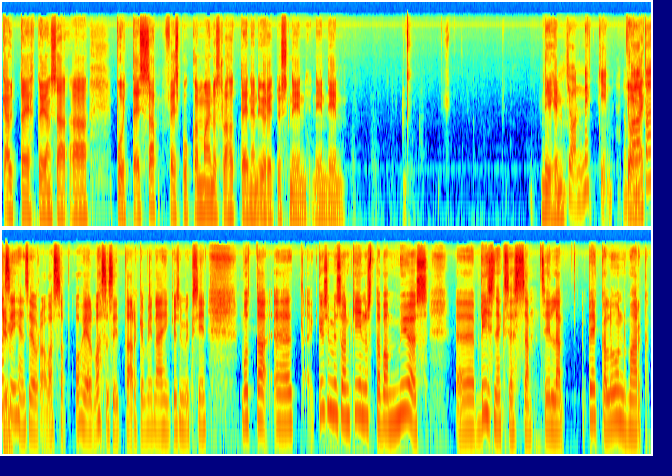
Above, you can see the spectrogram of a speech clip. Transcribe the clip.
käyttöehtojensa ää, puitteissa. Facebook on mainosrahoitteinen yritys, niin, niin, niin niihin. Jonnekin. No, jonnekin. Palataan siihen seuraavassa ohjelmassa sitten tarkemmin näihin kysymyksiin. Mutta äh, kysymys on kiinnostava myös äh, bisneksessä, sillä Pekka Lundmark –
